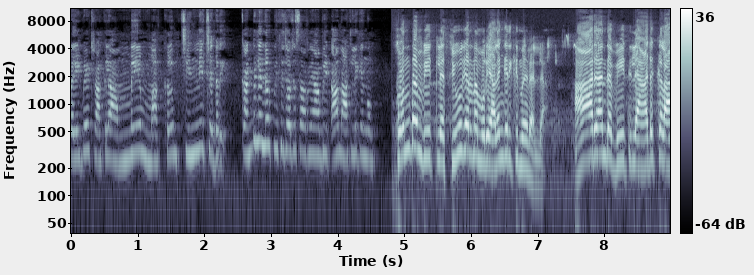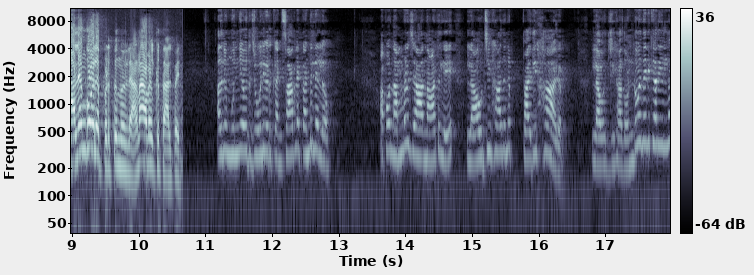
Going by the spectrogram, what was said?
റെയിൽവേ ട്രാക്കിലെ അമ്മയും മക്കളും ചിന്നി ചെതറി. കണ്ടില്ലല്ലോ പി സി ജോർജ് സാറിനെ ആ ആ നാട്ടിലേക്കെങ്ങും? സ്വന്തം വീട്ടിലെ സ്വീകരണ മുറി അലങ്കരിക്കുന്നതിലല്ല. ആരാന്റെ വീട്ടിലെ അടുക്കള അലങ്കോലപ്പെടുത്തുന്നതിലാണ് അവൾക്ക് താല്പര്യം. അതിന് മുന്നേ ഒരു ജോലി എടുക്കാൻ സാറിനെ കണ്ടില്ലല്ലോ? അപ്പോൾ നമ്മൾ നാട്ടിലെ ലവ് ജിഹാദിന് പരിഹാരം. ലവ് ജിഹാദ് ഉണ്ടോ എന്ന് എനിക്കറിയില്ല.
